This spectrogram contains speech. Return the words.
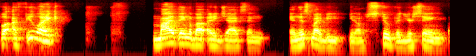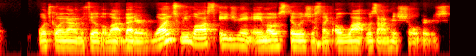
but I feel like my thing about Eddie Jackson, and this might be, you know, stupid. You're seeing what's going on in the field a lot better. Once we lost Adrian Amos, it was just like a lot was on his shoulders.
